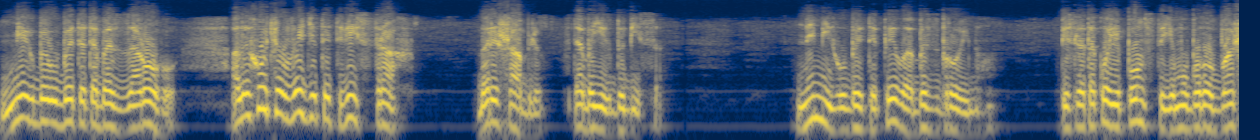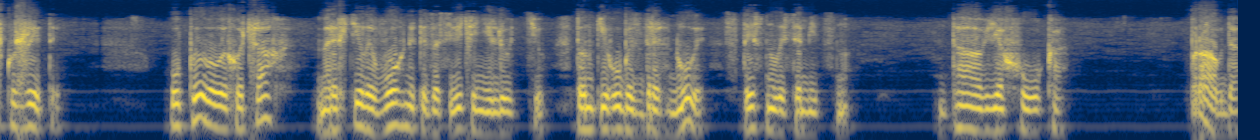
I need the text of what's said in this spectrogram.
міг би вбити тебе з-за рогу, але хочу видіти твій страх. Бери шаблю, в тебе їх до біса. Не міг убити пива беззбройного. Після такої помсти йому було важко жити. У пивових очах мерехтіли вогники, засвічені люттю, тонкі губи здригнули, стиснулися міцно. Дав я хука. Правда,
